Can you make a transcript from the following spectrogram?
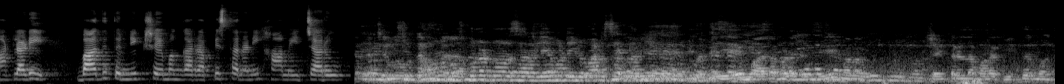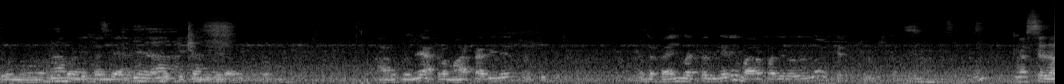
మాట్లాడి బాధితుణ్ణి క్షేమంగా రప్పిస్తానని హామీ ఇచ్చారు. ఆడుతుంది అక్కడ మాట్లాడి. కొంత టైం పడుతుంది కానీ వారం పది రోజుల్లో వస్తుందా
